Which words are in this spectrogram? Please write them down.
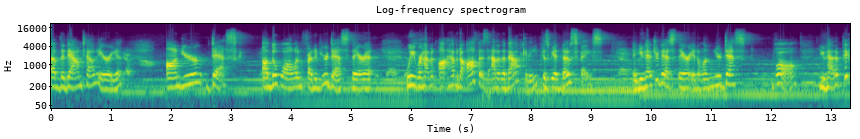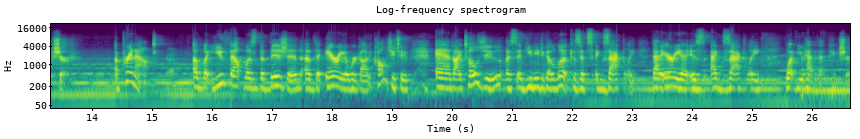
of the downtown area Yep. on your desk on the wall in front of your desk there at we were having uh, having an office out of the balcony because we had no space Yeah. and you had your desk there and on your desk wall you had a picture a printout of what you felt was the vision of the area where God had called you to. And I told you, I said, you need to go look because it's exactly, that area is exactly what you had in that picture.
